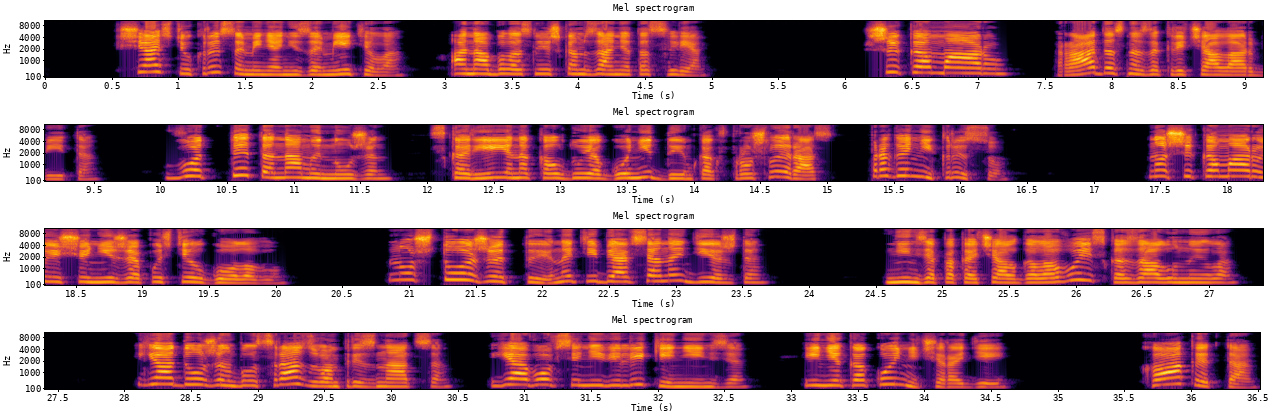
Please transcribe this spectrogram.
К счастью, крыса меня не заметила. Она была слишком занята сле. «Шикомару!» – радостно закричала орбита. «Вот ты-то нам и нужен! Скорее наколдуй огонь и дым, как в прошлый раз. Прогони крысу!» Но Шикомару еще ниже опустил голову. «Ну что же ты, на тебя вся надежда!» Ниндзя покачал головой и сказал уныло. «Я должен был сразу вам признаться, я вовсе не великий ниндзя и никакой не чародей. Как это?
